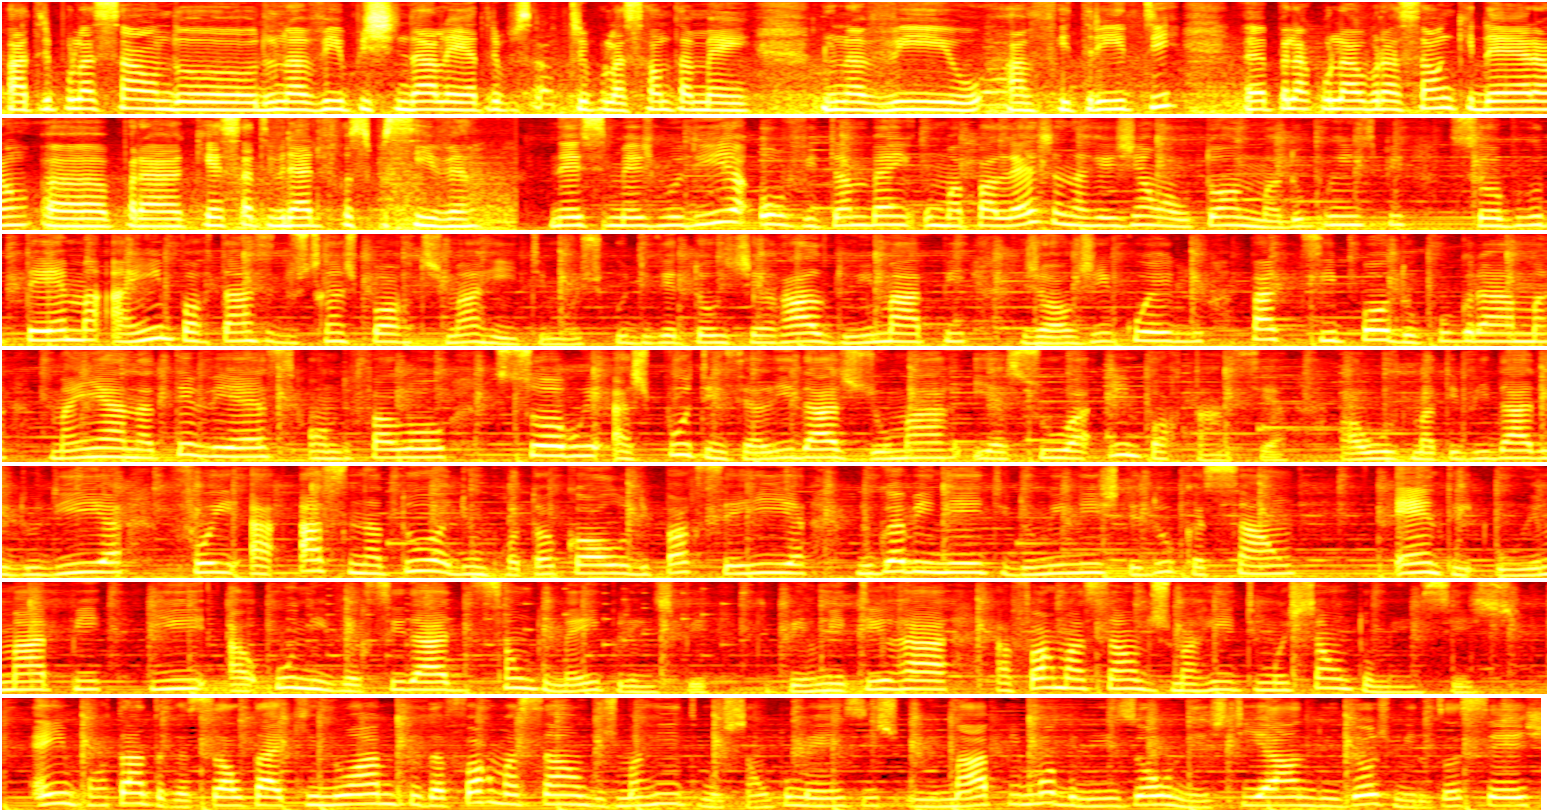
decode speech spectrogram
a tripulação do, do navio Pichindala e a tripulação também do navio Anfitrite, eh, pela colaboração que deram eh, para que essa atividade fosse possível. Nesse mesmo dia, houve também uma palestra na região autônoma do Príncipe sobre o tema A importância dos transportes marítimos. O diretor-geral do IMAP, Jorge Coelho, participou do programa Manhã na TVS, onde falou sobre as potencialidades do mar e a sua importância. A última atividade do dia foi a assinatura de um protocolo de parceria no gabinete do ministro da Educação entre o IMAP e a Universidade de São Tomé e Príncipe, que permitirá a formação dos marítimos são tomenses. É importante ressaltar que, no âmbito da formação dos marítimos são tomenses, o IMAP mobilizou neste ano de 2016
